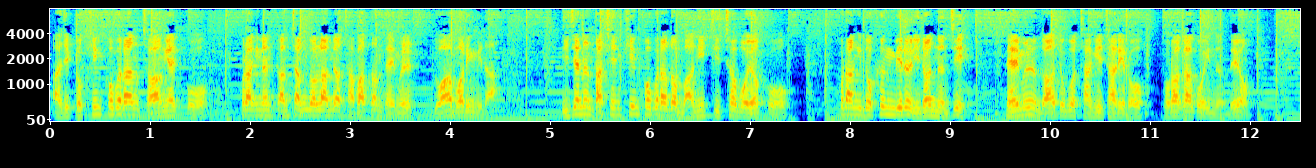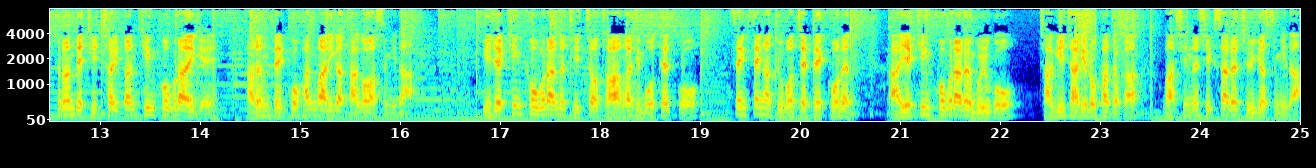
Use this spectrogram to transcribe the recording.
아직도 킹코브라는 저항했고 호랑이는 깜짝 놀라며 잡았던 뱀을 놓아버립니다. 이제는 다친 킹코브라도 많이 지쳐 보였고 호랑이도 흥미를 잃었는지 뱀을 놔두고 자기 자리로 돌아가고 있는데요. 그런데 지쳐있던 킹코브라에게 다른 백호 한 마리가 다가왔습니다. 이제 킹코브라는 지쳐 저항하지 못했고 쌩쌩한 두 번째 백호는 아예 킹코브라를 물고 자기 자리로 가져가 맛있는 식사를 즐겼습니다.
